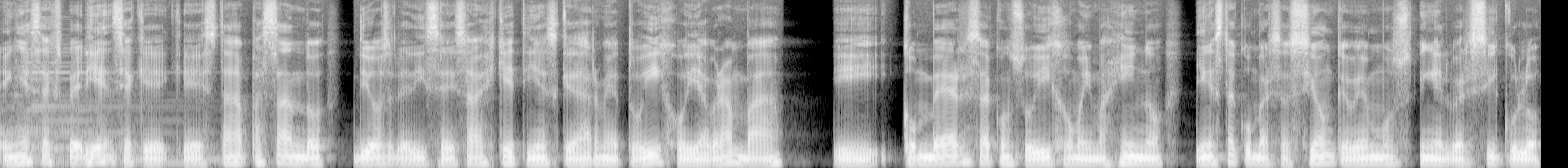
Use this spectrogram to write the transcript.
en esa experiencia que, que está pasando, Dios le dice, ¿sabes qué? Tienes que darme a tu hijo. Y Abraham va y conversa con su hijo, me imagino, y en esta conversación que vemos en el versículo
